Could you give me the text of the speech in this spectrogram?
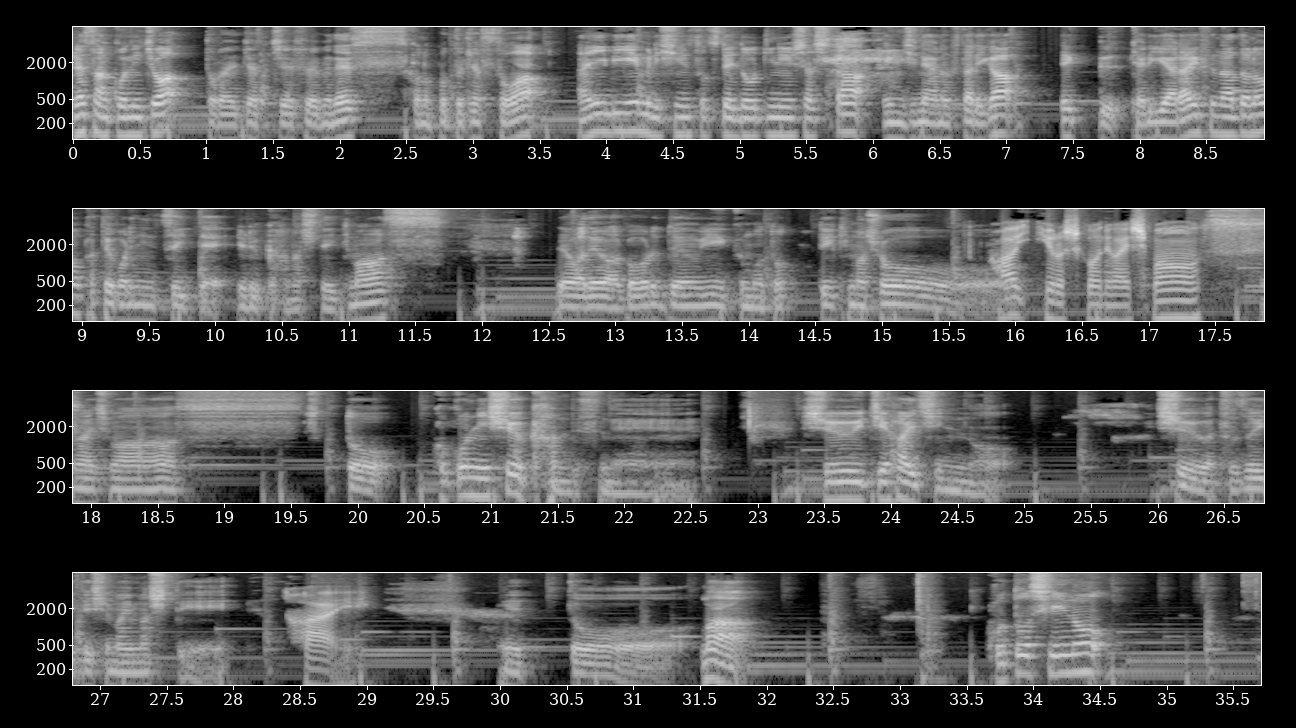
皆さん、こんにちは。トライキャッチ FM です。このポッドキャストは、IBM に新卒で同期入社したエンジニアの2人が、テック、キャリア、ライフなどのカテゴリーについてゆるく話していきます。ではでは、ゴールデンウィークも撮っていきましょう。はい、よろしくお願いします。お願いします。ちょっと、ここ2週間ですね、週1配信の週が続いてしまいまして、はい。えっと、まあ、今年の、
